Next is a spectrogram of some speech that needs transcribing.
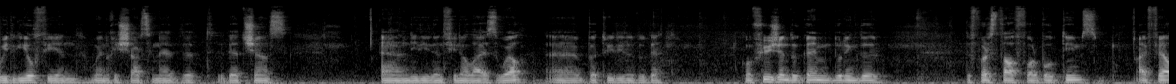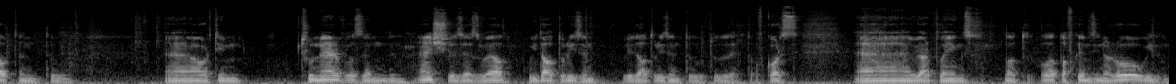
with Gylfi and when Richarlison had that that chance and he didn't finalize well uh, but we didn't do that confusion the game during the the first half for both teams. I felt and to uh, our team too nervous and anxious as well, without reason, without reason to, to do that. Of course, uh, we are playing a lot of games in a row with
